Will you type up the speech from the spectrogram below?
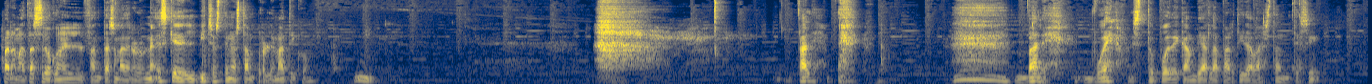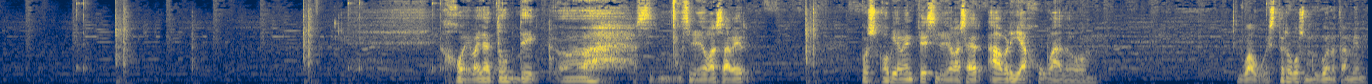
Para matárselo con el fantasma de la luna. Es que el bicho este no es tan problemático. Vale. vale. Bueno, esto puede cambiar la partida bastante, sí. Joder, vaya top de... Ah, si, lo llego a saber... Pues obviamente si lo llego a saber habría jugado... Wow, este robo es muy bueno también.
